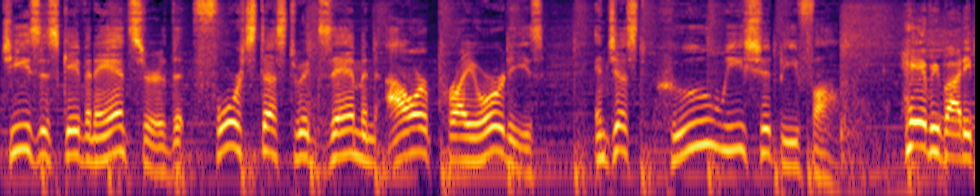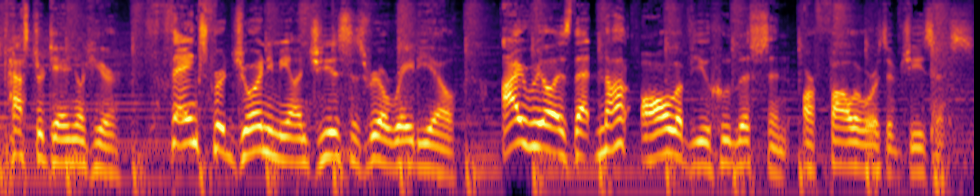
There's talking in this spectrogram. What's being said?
Jesus gave an answer that forced us to examine our priorities and just who we should be following. Hey, everybody, Pastor Daniel here. Thanks for joining me on Jesus is Real Radio. I realize that not all of you who listen are followers of Jesus.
